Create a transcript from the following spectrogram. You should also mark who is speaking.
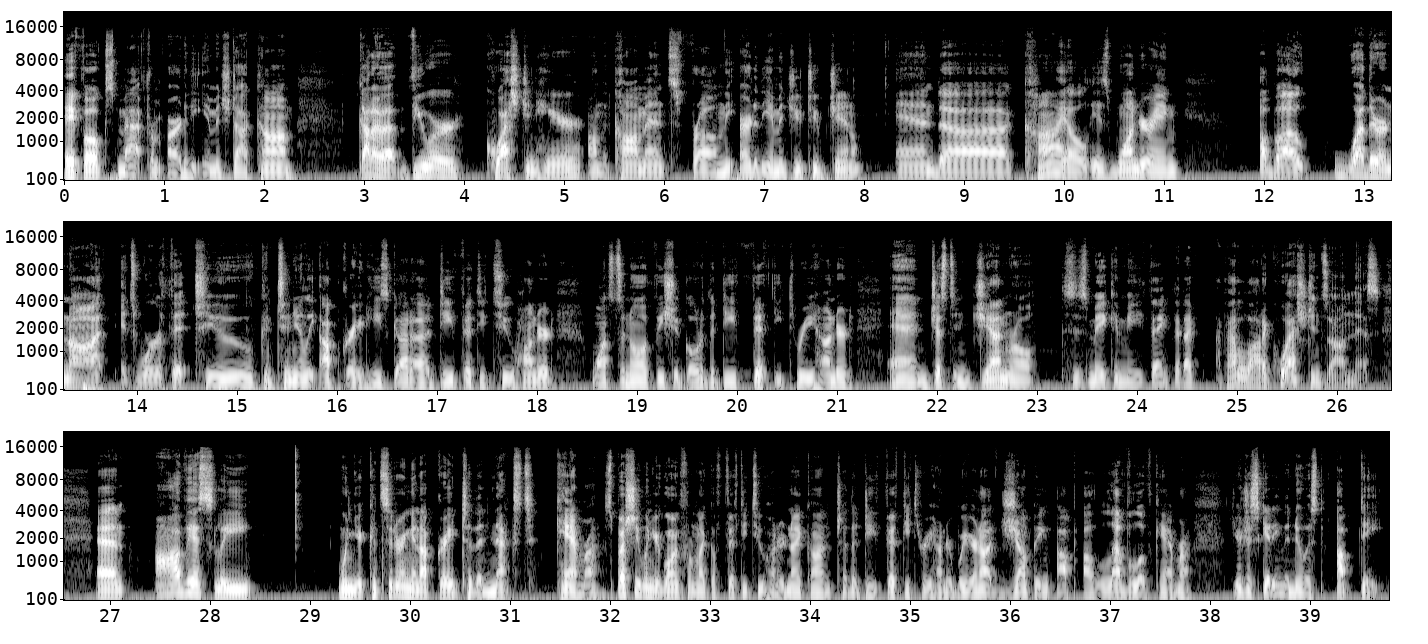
Speaker 1: Hey folks, Matt from artoftheimage.com. Got a viewer question here on the comments from the Art of the Image YouTube channel. And uh, Kyle is wondering about whether or not it's worth it to continually upgrade. He's got a D5200, wants to know if he should go to the D5300, and just in general, this is making me think that I've, I've had a lot of questions on this. And obviously, when you're considering an upgrade to the next camera, especially when you're going from like a 5200 Nikon to the D5300, where you're not jumping up a level of camera, you're just getting the newest update.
